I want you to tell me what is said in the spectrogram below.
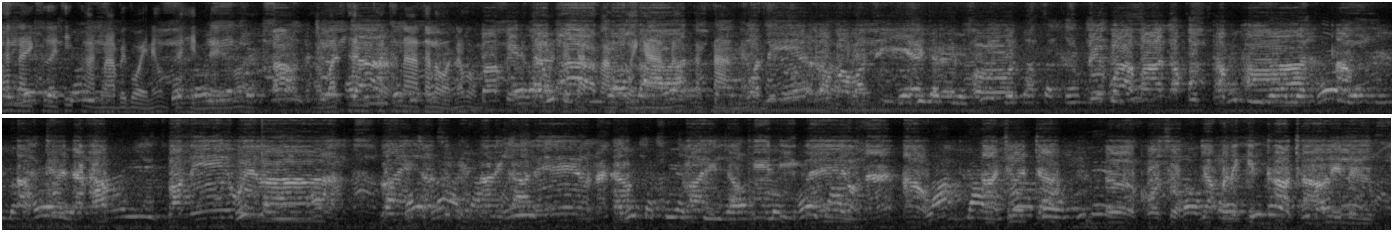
ท่านใดเคยที่ผ่านมาบ่อยๆนะผมจะเห็นเลยว่าอ่าวัดท่านพัฒนาตลอดนะผมแล้วก็จะจัดความสวยงามแล้วต่างๆนะผวัมนนี้เรามาวัดศรีแยกเจริญพรเรียกว่ามาทำบุญทำทานอะอะเชิญนะครับ ตอนนี้เวลาใกล้จะ11นาฬิกาแล้วนะครับใกล้จะเพลอีกแล้วนะอ้าวอะเชิญจ้าเออโคศกยังไม่ได้กินข้าวเช้าเลยลืมอ่า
